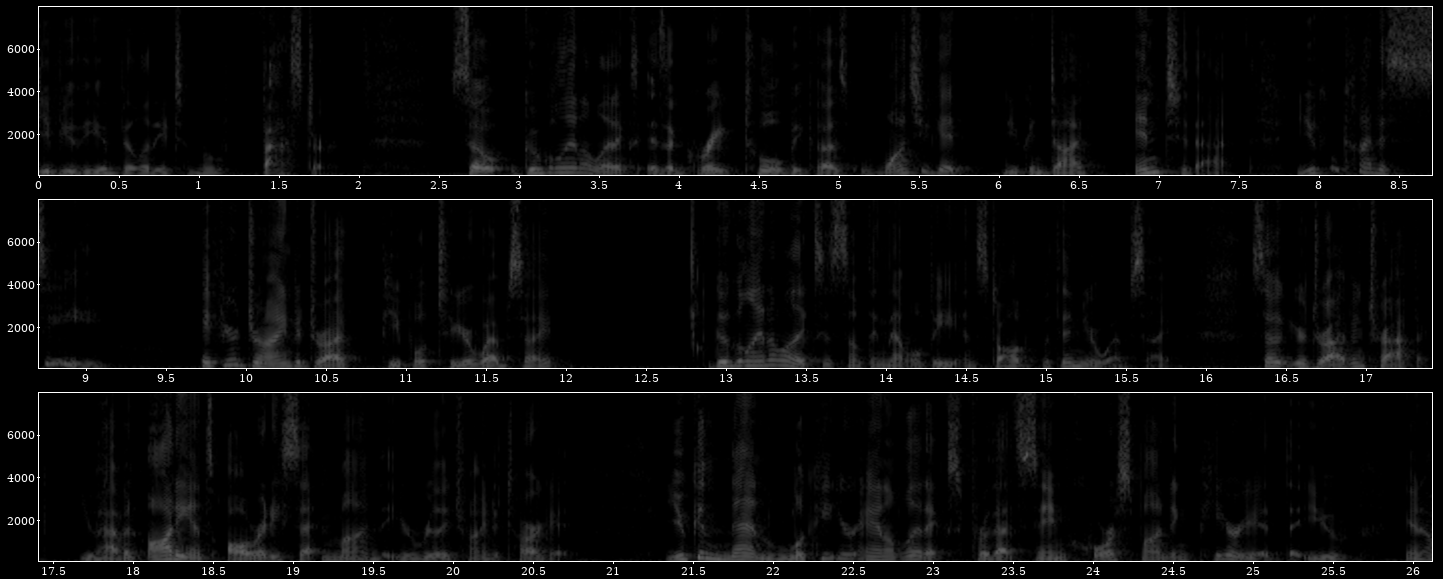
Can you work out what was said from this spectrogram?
give you the ability to move faster. So Google Analytics is a great tool because once you get you can dive into that, you can kind of see if you're trying to drive people to your website. Google Analytics is something that will be installed within your website. So you're driving traffic. You have an audience already set in mind that you're really trying to target. You can then look at your analytics for that same corresponding period that you've, you know,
